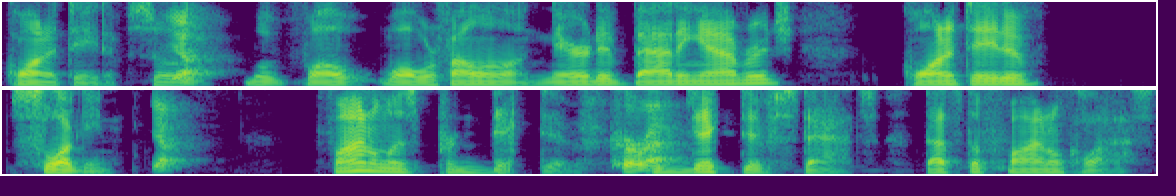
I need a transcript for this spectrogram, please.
quantitative. So Yeah. we'll, while, while we're following along, narrative batting average, quantitative slugging. Yep. Final is predictive. Correct. Predictive stats. That's the final class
